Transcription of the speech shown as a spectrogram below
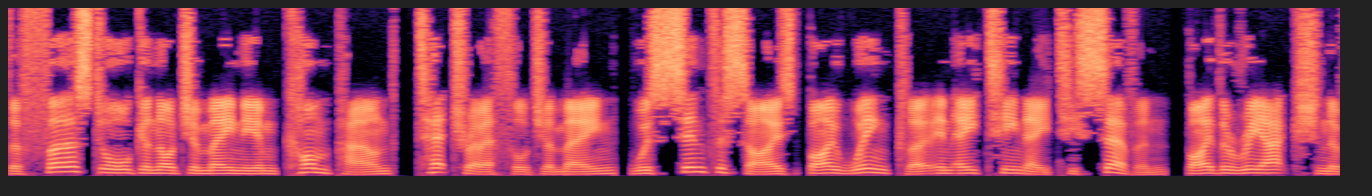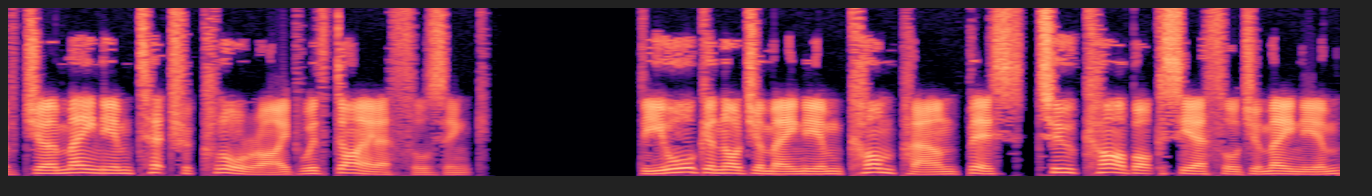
The first organogermanium compound, tetraethylgermane, was synthesized by Winkler in 1887, by the reaction of germanium tetrachloride with diethylzinc. The organogermanium compound bis 2-carboxyethylgermanium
